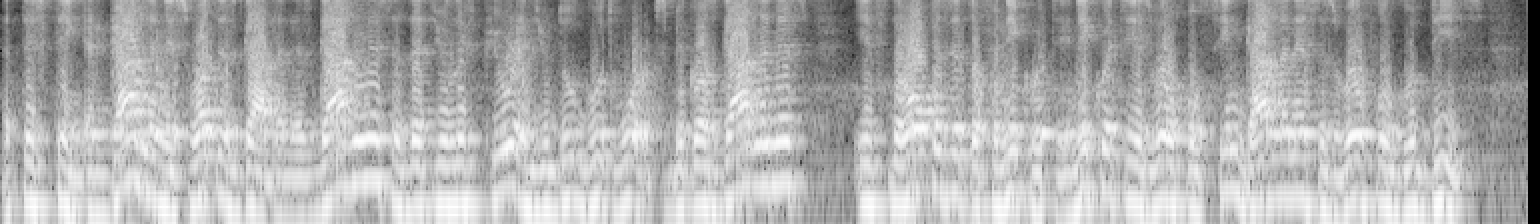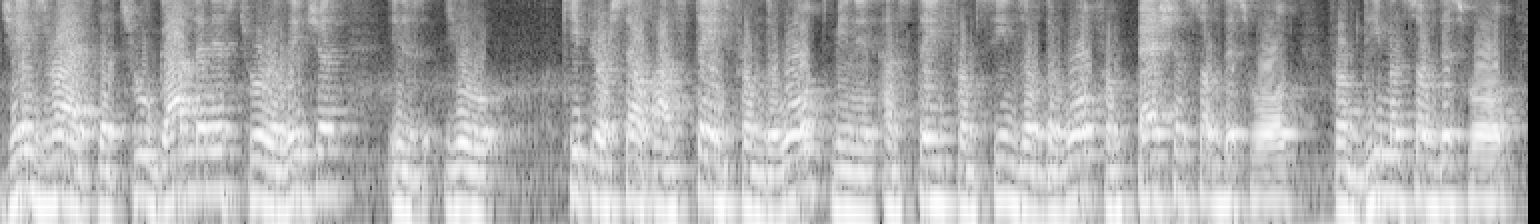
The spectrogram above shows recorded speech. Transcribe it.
at this thing. And godliness, what is godliness? Godliness is that you live pure and you do good works, because godliness it's the opposite of iniquity. Iniquity is willful sin, godliness is willful good deeds. James writes that true godliness, true religion is you keep yourself unstained from the world, meaning unstained from sins of the world, from passions of this world, from demons of this world,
